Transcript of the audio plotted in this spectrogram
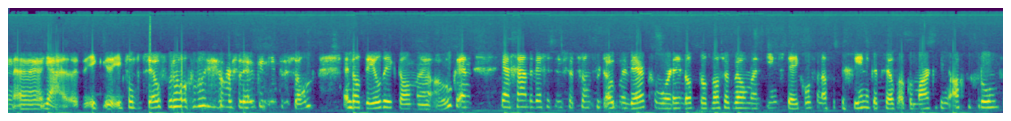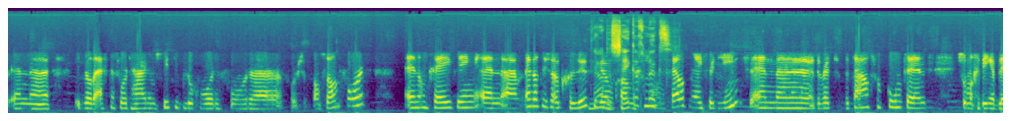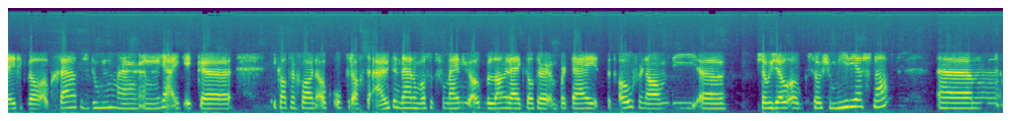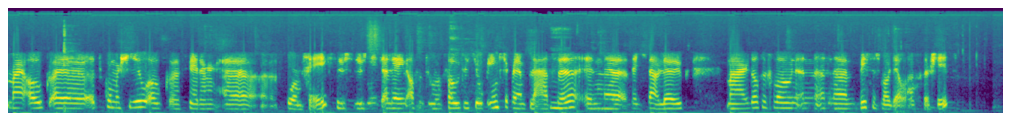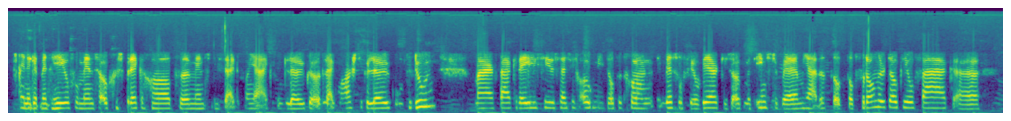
ja, ik, ik vond het zelf vooral gewoon heel erg leuk en interessant. En dat deelde ik dan ook. En ja, gaandeweg is Liefst Zandvoort ook mijn werk geworden. En dat, dat was ook wel mijn insteek hoor, vanaf het begin. Ik heb zelf ook een marketingachtergrond. En uh, ik wilde echt een soort Haarlem City blog worden voor, uh, voor van Zandvoort en omgeving. En, uh, en dat is ook gelukt. Nou, ik dat is zeker gelukt. geld mee verdiend. En uh, er werd betaald voor content. Sommige dingen bleef ik wel ook gratis doen. Maar uh, ja, ik, ik, ik had er gewoon ook opdrachten uit. En daarom was het voor mij nu ook belangrijk dat er een partij het overnam die sowieso ook social media snapt. Um, maar ook uh, het commercieel ook uh, verder uh, vormgeeft. Dus, dus niet alleen af en toe een fotootje op Instagram plaatsen mm. en denk je nou leuk. Maar dat er gewoon een, een businessmodel achter zit. En ik heb met heel veel mensen ook gesprekken gehad. mensen die zeiden van ja, ik vind het leuk. Het lijkt me hartstikke leuk om te doen. Maar vaak realiseren zij zich ook niet dat het gewoon best wel veel werk is. Ook met Instagram. Ja, dat, dat, dat verandert ook heel vaak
